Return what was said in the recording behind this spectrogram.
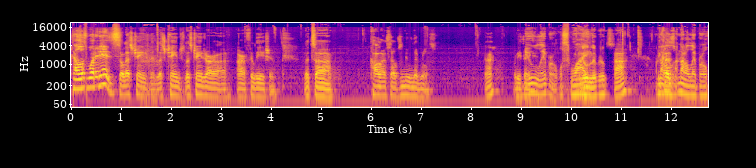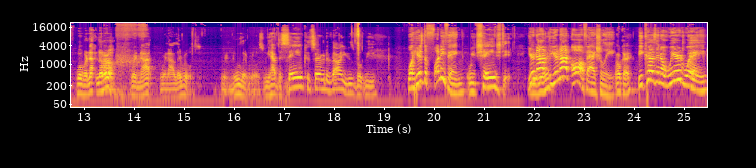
Tell us what it is. So let's change then. Let's change. Let's change our uh, our affiliation. Let's uh call ourselves New Liberals. Huh? What do you think? New liberals. Why? New liberals. huh? I'm, not Because a, I'm not a liberal. well, we're not. No, no, no. We're not. We're not liberals. We're new liberals. We have the same conservative values, but we Well, here's the funny thing. we changed it. You're You not you're not off actually. Okay. Because in a weird way,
